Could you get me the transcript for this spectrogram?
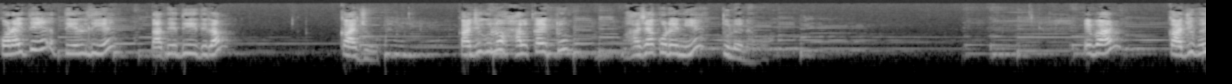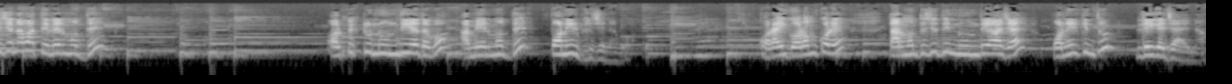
কড়াইতে তেল দিয়ে তাতে দিয়ে দিলাম কাজু। কাজুগুলো হালকা একটু ভাজা করে নিয়ে তুলে নেব। এবার কাজু ভেজে নেওয়া তেলের মধ্যে অল্প একটু নুন দিয়ে দেব। আমি এর মধ্যে পনির ভেজে নেব। কড়াই গরম করে তার মধ্যে যদি নুন দেওয়া যায়, পনির কিন্তু লেগে যায় না।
